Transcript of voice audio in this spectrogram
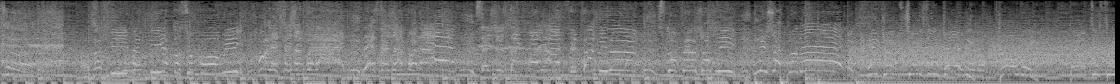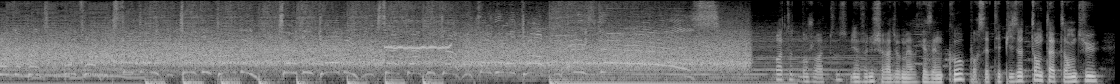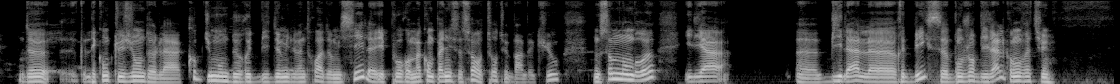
Ma fille, ma fille, attention pour un wing Oh, laissez japonais Laissez japonais C'est juste incroyable, c'est fabuleux. Ce qu'on fait aujourd'hui, les japonais Here comes Jason Colby. Colby bounces towards the French. Both one. Still going. Jason Colby. Jason Colby. Bonjour à toutes, bonjour à tous, bienvenue chez Radio Merguez Co pour cet épisode tant attendu de, des conclusions de la Coupe du Monde de rugby 2023 à domicile. Et pour m'accompagner ce soir autour du barbecue, nous sommes nombreux. Il y a euh, Bilal euh, Rudbix. Bonjour Bilal, comment vas-tu?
